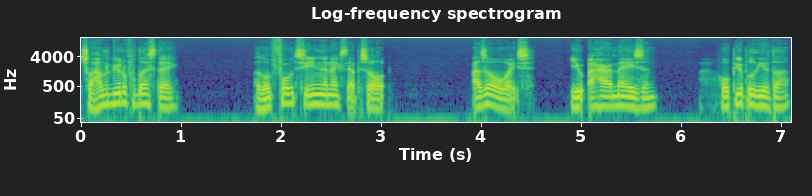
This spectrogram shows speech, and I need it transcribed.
So have a beautiful, blessed day. I look forward to seeing you in the next episode. As always, you are amazing. I hope you believe that.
